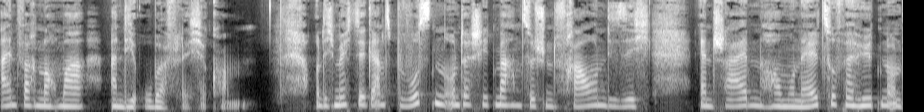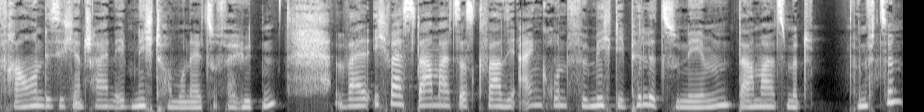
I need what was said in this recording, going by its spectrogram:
einfach nochmal an die Oberfläche kommen. Und ich möchte ganz bewusst einen Unterschied machen zwischen Frauen, die sich entscheiden, hormonell zu verhüten und Frauen, die sich entscheiden, eben nicht hormonell zu verhüten. Weil ich weiß damals, dass quasi ein Grund für mich, die Pille zu nehmen, damals mit 15,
